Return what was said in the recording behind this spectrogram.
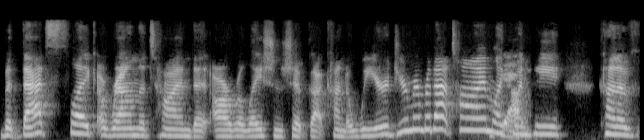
but that's like around the time that our relationship got kind of weird. Do you remember that time? Like Yeah. when he kind of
